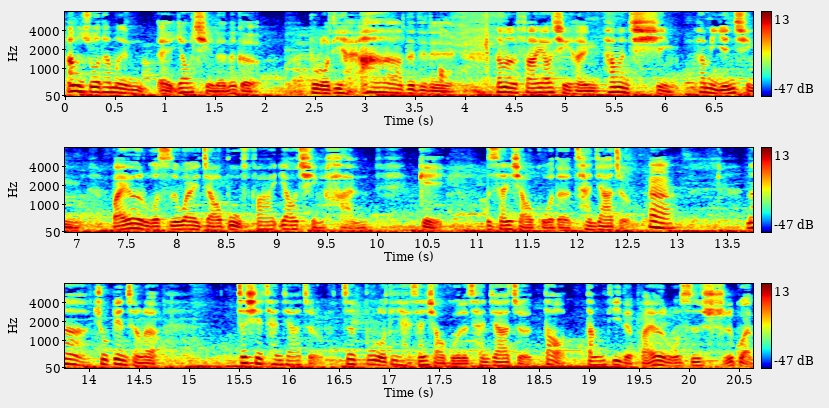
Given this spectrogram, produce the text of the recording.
他们说他们哎、邀请了那个波罗的海啊，对对对对，他们发邀请函，他们请他们延请白俄罗斯外交部发邀请函给三小国的参加者，嗯，那就变成了这些参加者，这波罗的海三小国的参加者到当地的白俄罗斯使馆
